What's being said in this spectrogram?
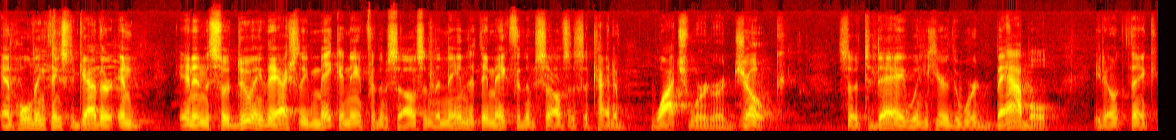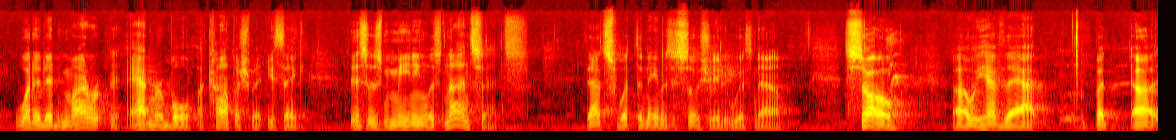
and holding things together. And, and in so doing, they actually make a name for themselves, and the name that they make for themselves is a kind of watchword or a joke. So today, when you hear the word Babel, you don't think, what an admir- admirable accomplishment. You think, this is meaningless nonsense. That's what the name is associated with now. So, uh, we have that but uh,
